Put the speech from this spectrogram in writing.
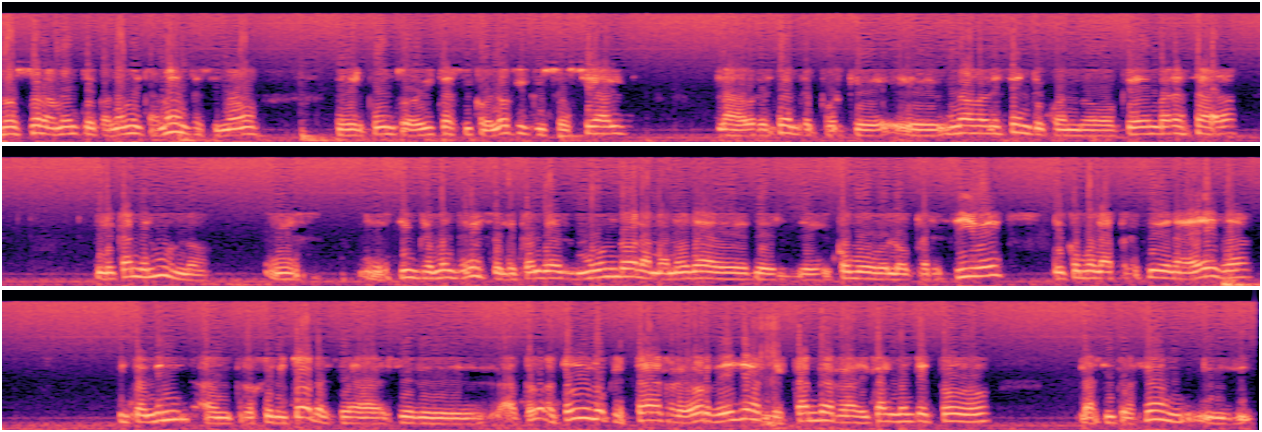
no solamente económicamente, sino desde el punto de vista psicológico y social, la adolescente, porque eh, una adolescente cuando queda embarazada le cambia el mundo. Es, simplemente eso, le cambia el mundo, la manera de, de cómo lo percibe, de cómo la perciben a ella, y también al progenitor, o sea, a, todo lo que está alrededor de ella les cambia radicalmente todo la situación y,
